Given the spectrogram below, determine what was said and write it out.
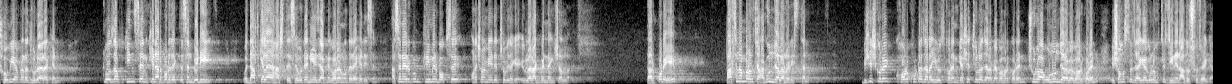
ছবি আপনারা ঝুলায় রাখেন। ক্লোজ আপ কিনছেন, কেনার পরে দেখতেছেন বেডি ওই দাঁত কেলায় হাসতেছে ওটা নিয়ে যে আপনি ঘরের মধ্যে রেখে দিয়েছেন। না এরকম ক্রিমের বক্সে অনেক সময় মেয়েদের ছবি থাকে, এগুলো রাখবেন না ইনশাল্লাহ তারপরে পাঁচ নাম্বার হচ্ছে আগুন জ্বালানোর স্থান। বিশেষ করে খড়খোটা যারা ইউজ করেন, গ্যাসের চুলা যারা ব্যবহার করেন, চুলা উনুন যারা ব্যবহার করেন, এ সমস্ত জায়গাগুলো হচ্ছে জিনের আদর্শ জায়গা।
